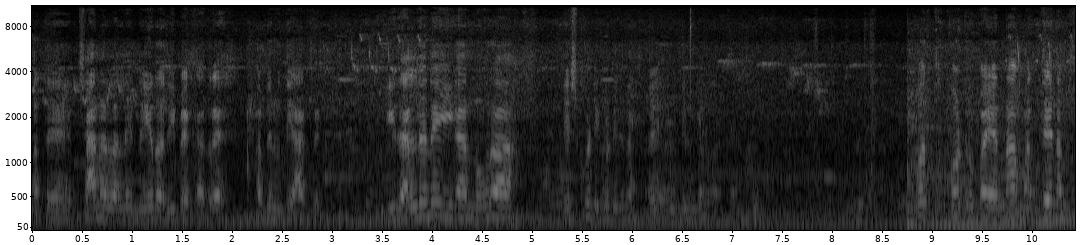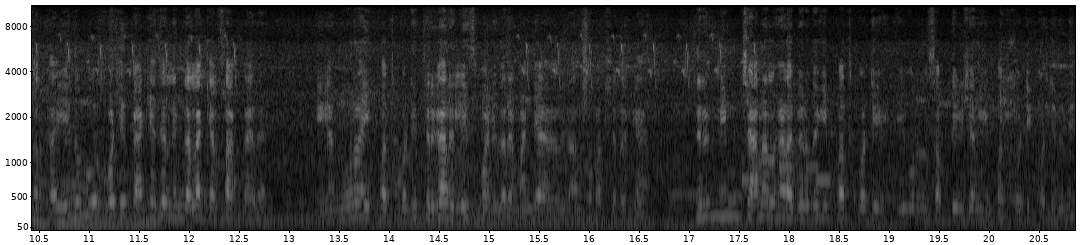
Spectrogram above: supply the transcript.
ಮತ್ತು ಚಾನಲಲ್ಲಿ ನೀರು ಹರಿಬೇಕಾದ್ರೆ ಅಭಿವೃದ್ಧಿ ಆಗಬೇಕು. ಇದಲ್ಲದೆ ಈಗ ನೂರ ಎಷ್ಟು ಕೋಟಿ ಕೊಟ್ಟಿದ್ದೀನಿ ನಿಮಗೆ? ಇಪ್ಪತ್ತು ಕೋಟಿ ರೂಪಾಯಿಯನ್ನ ಮತ್ತೆ ನಮ್ಮ ಸರ್ಕಾರ ಇದು ನೂರು ಕೋಟಿ ಪ್ಯಾಕೇಜಲ್ಲಿ ನಿಮ್ದೆಲ್ಲ ಕೆಲಸ ಆಗ್ತಾ ಇದೆ. ಈಗ ನೂರ ಇಪ್ಪತ್ತು ಕೋಟಿ ತಿರ್ಗಾ ರಿಲೀಸ್ ಮಾಡಿದ್ದಾರೆ ಮಂಡ್ಯ ವಿಧಾನಸಭಾ ಕ್ಷೇತ್ರಕ್ಕೆ. ತಿರ್ಗಿ ನಿಮ್ಮ ಚಾನಲ್ಗಳ ಅಭಿವೃದ್ಧಿಗೆ ಇಪ್ಪತ್ತು ಕೋಟಿ ಇವರು ಸಬ್ ಡಿವಿಷನ್ಗೆ ಇಪ್ಪತ್ತು ಕೋಟಿ ಕೊಟ್ಟಿದ್ದೀನಿ.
